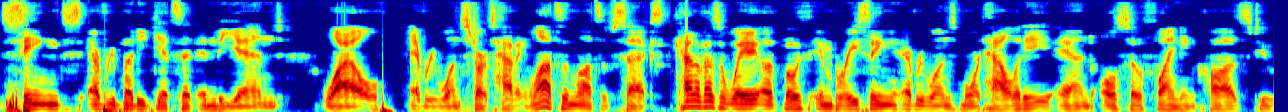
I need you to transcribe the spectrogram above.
sings "Everybody Gets It" in the end, while everyone starts having lots and lots of sex, kind of as a way of both embracing everyone's mortality and also finding cause to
